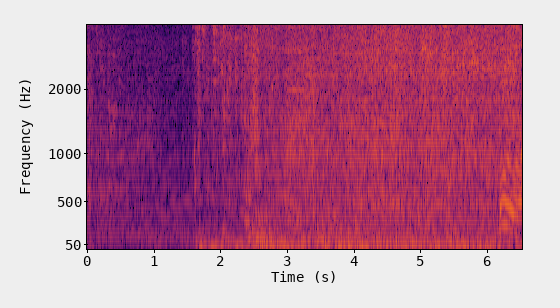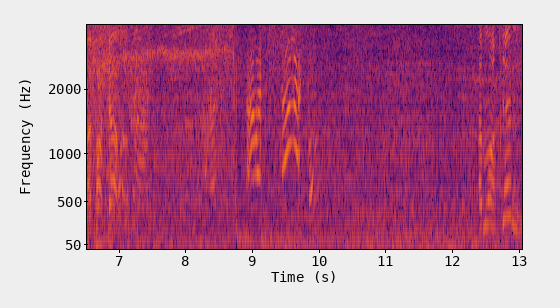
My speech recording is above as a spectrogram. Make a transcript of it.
Definitely not. Ooh, I fucked up. Oh, I'm locked in.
